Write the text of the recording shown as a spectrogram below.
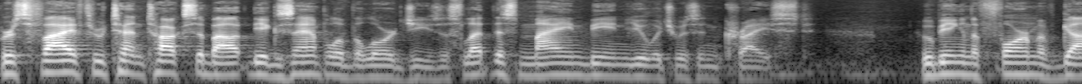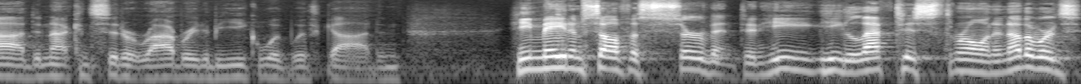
verse 5 through 10 talks about the example of the Lord Jesus. Let this mind be in you, which was in Christ, who, being in the form of God, did not consider robbery to be equal with God. And he made himself a servant and he, he left his throne. In other words,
